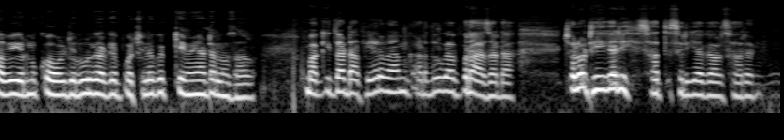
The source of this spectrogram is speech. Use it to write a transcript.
ਤਾਂ ਵੀਰ ਨੂੰ ਕਾਲ ਜ਼ਰੂਰ ਕਰਕੇ ਪੁੱਛ ਲਿਓ ਕਿ ਕਿਵੇਂ ਆ ਢੱਲੋਂ ਸਾਹਿਬ। ਬਾਕੀ ਤੁਹਾਡਾ ਫੇਰ ਵਹਿਮ ਕੱਢ ਦੂਗਾ ਭਰਾ ਸਾਡਾ। ਚਲੋ ਠੀਕ ਹੈ ਜੀ, ਸਤਿ ਸ੍ਰੀ ਅਕਾਲ ਸਾਰਿਆਂ ਨੂੰ।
